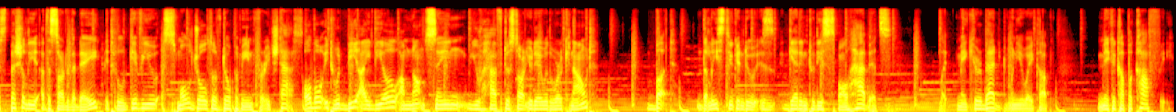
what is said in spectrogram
especially at the start of the day, it will give you a small jolt of dopamine for each task. Although it would be ideal, I'm not saying you have to start your day with working out, but the least you can do is get into these small habits. Like make your bed when you wake up, make a cup of coffee,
